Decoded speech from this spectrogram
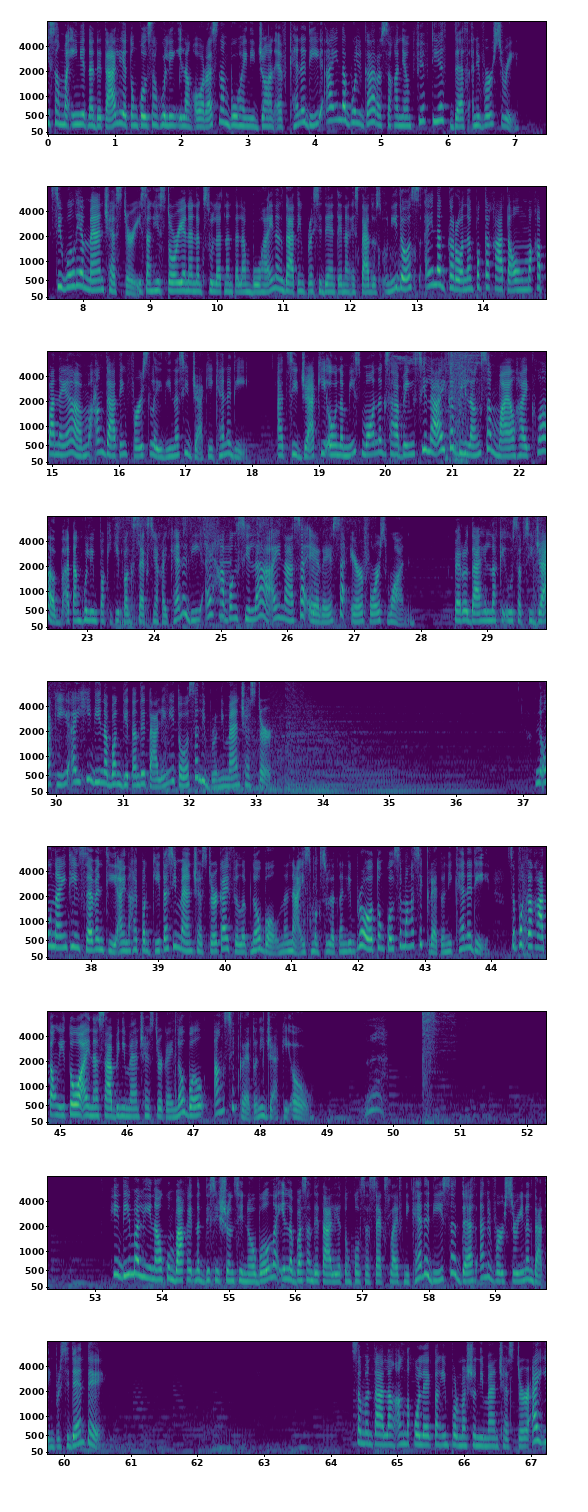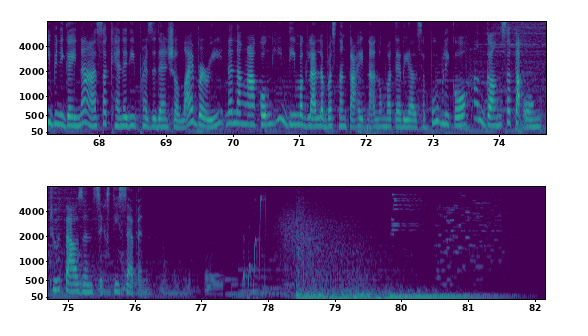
Isang mainit na detalye tungkol sa huling ilang oras ng buhay ni John F. Kennedy ay nabulgar sa kanyang 50th death anniversary. Si William Manchester, isang historian na nagsulat ng talambuhay ng dating presidente ng Estados Unidos, ay nagkaroon ng pagkakataong makapanayam ang dating First Lady na si Jackie Kennedy. At si Jackie O na mismo nagsabing sila ay kabilang sa Mile High Club at ang huling pakikipag-sex niya kay Kennedy ay habang sila ay nasa ere sa Air Force One. Pero dahil nakiusap si Jackie ay hindi nabanggit ang detaling ito sa libro ni Manchester. Noong 1970 ay nakipagkita si Manchester kay Philip Noble na nais magsulat ng libro tungkol sa mga sikreto ni Kennedy. Sa pagkakataong ito ay nasabi ni Manchester kay Noble ang sikreto ni Jackie O. Hindi malinaw kung bakit nagdesisyon si Noble na ilabas ang detalye tungkol sa sex life ni Kennedy sa death anniversary ng dating presidente. Samantalang ang nakolektang impormasyon ni Manchester ay ibinigay na sa Kennedy Presidential Library na nangakong hindi maglalabas ng kahit na anong material sa publiko hanggang sa taong 2067.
